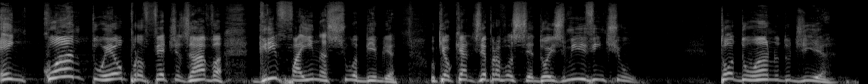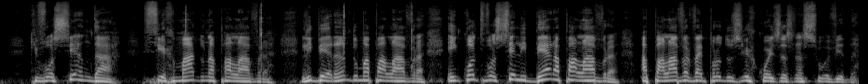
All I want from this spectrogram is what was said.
enquanto eu profetizava, grifa aí na sua Bíblia. O que eu quero dizer para você, 2021, todo ano do dia que você andar firmado na palavra, liberando uma palavra. Enquanto você libera a palavra, a palavra vai produzir coisas na sua vida.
